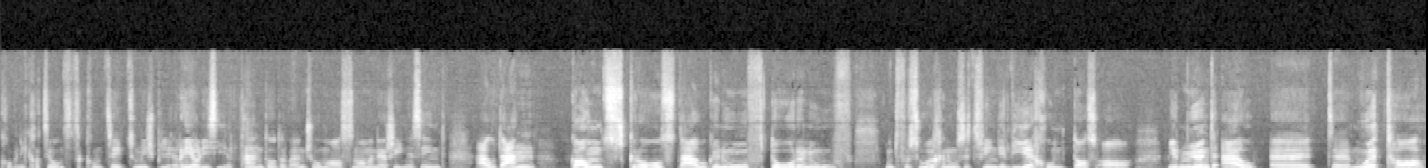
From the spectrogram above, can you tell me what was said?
Kommunikationskonzept zum Beispiel realisiert haben oder wenn schon Maßnahmen erschienen sind, auch dann ganz groß die Augen auf, die Ohren auf und versuchen herauszufinden, wie kommt das an. Wir müssen auch äh, den Mut haben,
